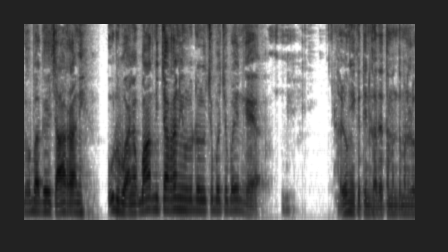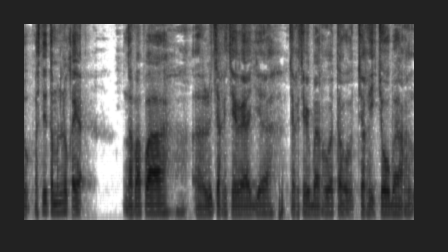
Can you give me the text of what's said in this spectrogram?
Berbagai cara nih. Udah banyak banget nih cara nih udah lu coba-cobain kayak lu ngikutin kata teman-teman lu. Pasti temen lu kayak nggak apa-apa uh, lu cari cewek aja. Cari cewek baru atau cari cowok baru.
